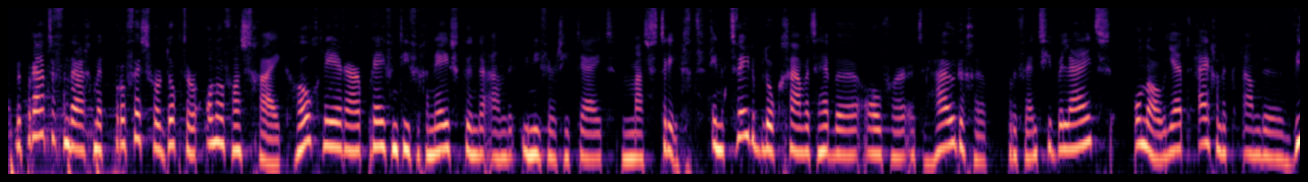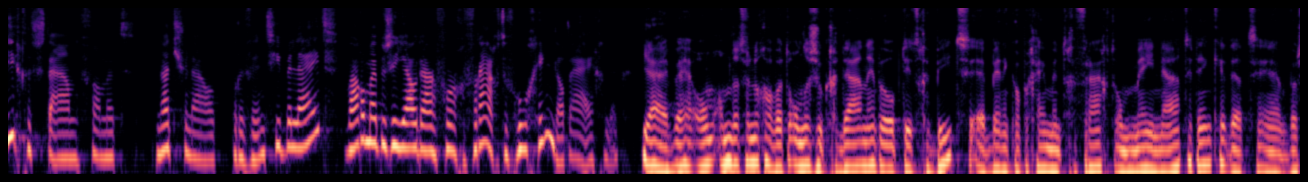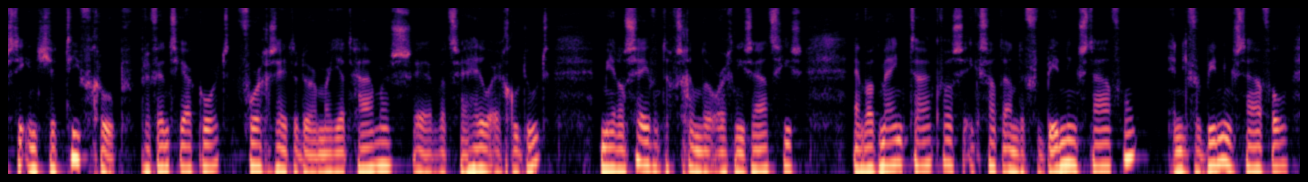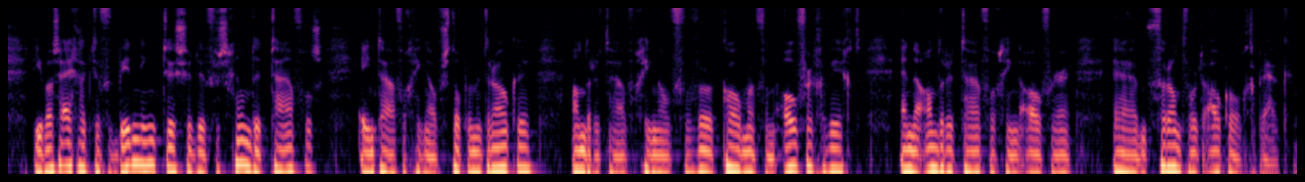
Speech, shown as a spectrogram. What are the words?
We praten vandaag met professor Dr. Onno van Schaik, hoogleraar preventieve geneeskunde aan de Universiteit Maastricht. In het tweede blok gaan we het hebben over het huidige preventiebeleid. Onno, jij hebt eigenlijk aan de wieg gestaan van het Nationaal Preventiebeleid. Waarom hebben ze jou daarvoor gevraagd of hoe ging dat eigenlijk? Ja, om, omdat we nogal wat onderzoek gedaan hebben op dit gebied, eh, ben ik op een gegeven moment gevraagd om mee na te denken. Dat eh, was de initiatiefgroep Preventieakkoord, voorgezeten door Mariette Hamers, eh, wat ze heel erg goed doet. Meer dan 70 verschillende organisaties. En wat mijn taak was, ik zat aan de verbindingstafel. En die verbindingstafel, die was eigenlijk de verbinding tussen de verschillende tafels. Eén tafel ging over stoppen met roken, andere tafel ging over voorkomen van overgewicht en de andere tafel ging over eh, verantwoord alcoholgebruik.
